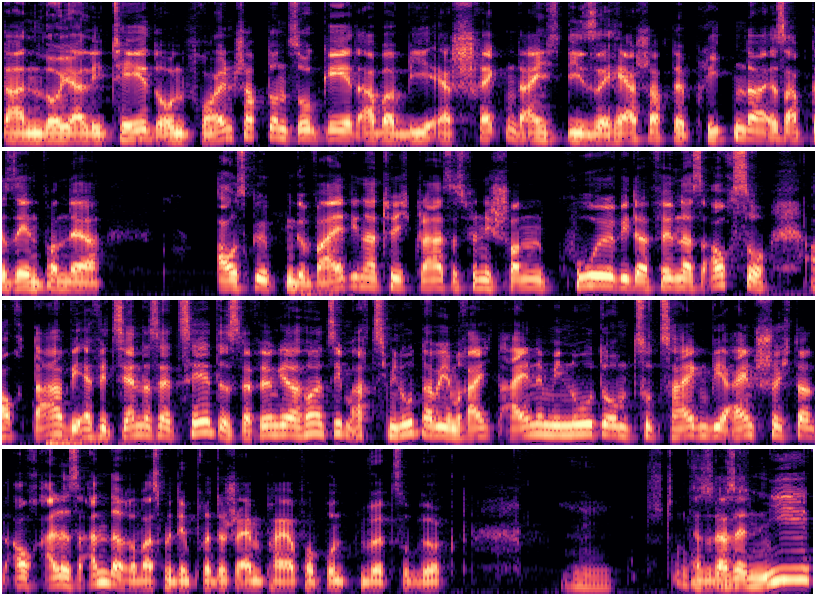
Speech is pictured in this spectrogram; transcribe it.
dann Loyalität und Freundschaft und so geht, aber wie erschreckend eigentlich diese Herrschaft der Briten da ist, abgesehen von der ausgeübten Gewalt, die natürlich klar ist, das finde ich schon cool, wie der Film das auch so, auch da, wie effizient das erzählt ist. Der Film geht ja 187 Minuten, aber ihm reicht eine Minute, um zu zeigen, wie einschüchternd auch alles andere, was mit dem British Empire verbunden wird, so wirkt. Stimmt. Also, dass er nie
